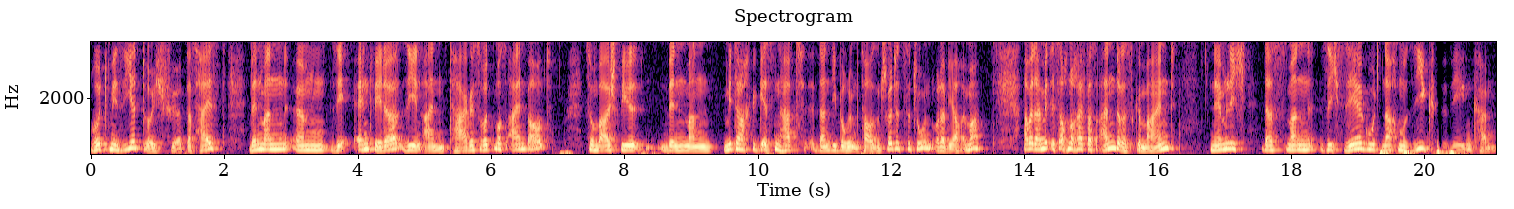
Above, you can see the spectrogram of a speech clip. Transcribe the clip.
rhythmisiert durchführt. Das heißt, wenn man ähm, sie entweder sie in einen Tagesrhythmus einbaut, zum Beispiel, wenn man Mittag gegessen hat, dann die berühmten 1000 Schritte zu tun oder wie auch immer. Aber damit ist auch noch etwas anderes gemeint, nämlich, dass man sich sehr gut nach Musik bewegen kann.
